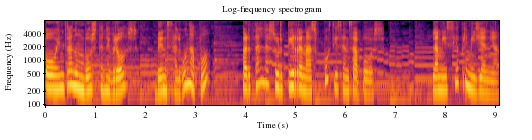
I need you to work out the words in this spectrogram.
O entra en un bosc tenebrós, vence alguna por, per tal de sortir renascut i sense pors. La missió primigènia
